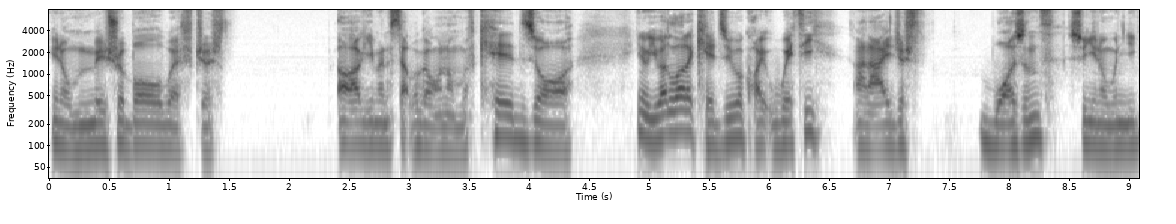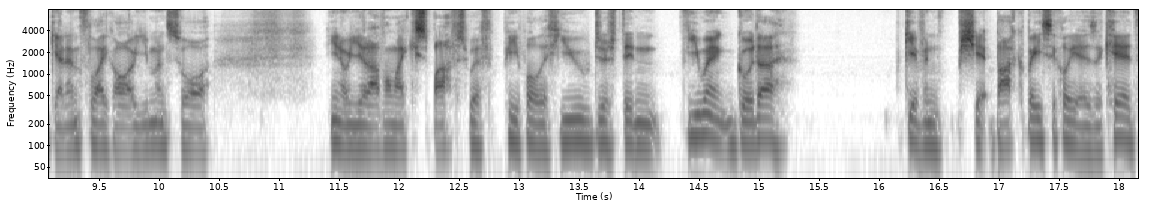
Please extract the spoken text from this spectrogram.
you know, miserable with just arguments that were going on with kids or, you know, you had a lot of kids who were quite witty and I just wasn't. So, you know, when you get into like arguments or, you know, you're having like spaffs with people, if you just didn't, if you weren't good at giving shit back basically as a kid,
